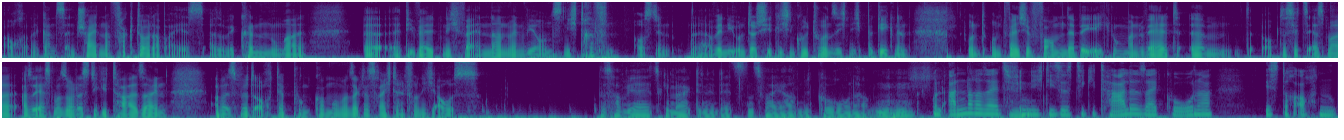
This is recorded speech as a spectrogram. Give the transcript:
auch ein ganz entscheidender Faktor dabei ist. Also wir können nun mal äh, die Welt nicht verändern, wenn wir uns nicht treffen, aus den, äh, wenn die unterschiedlichen Kulturen sich nicht begegnen. Und, und welche Formen der Begegnung man wählt, ähm, ob das jetzt erstmal, also erstmal soll das digital sein, aber es wird auch der Punkt kommen, wo man sagt, das reicht einfach nicht aus. Das haben wir ja jetzt gemerkt in den letzten zwei Jahren mit Corona. Mhm. Und andererseits Mhm. finde ich, dieses Digitale seit Corona ist doch auch ein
